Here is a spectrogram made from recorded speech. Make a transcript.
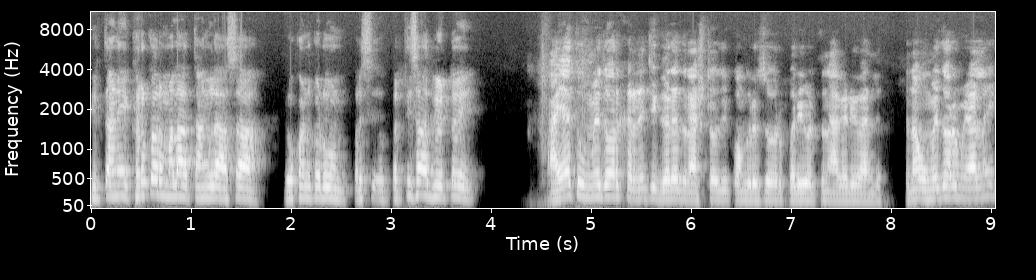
फिरताने खरोखर मला चांगला असा लोकांकडून प्रतिसाद भेटतोय. आयात उमेदवार करण्याची गरज राष्ट्रवादी काँग्रेसवर परिवर्तन आघाडी बांधले त्यांना उमेदवार मिळाला नाही?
